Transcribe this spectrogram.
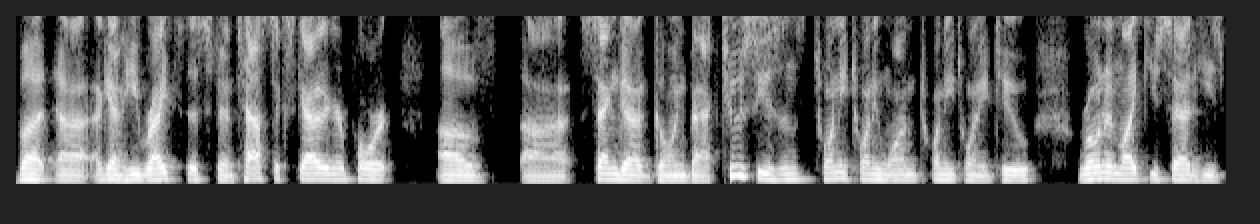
But uh, again, he writes this fantastic scouting report of uh, Senga going back two seasons, 2021, 2022. Ronan, like you said, he's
